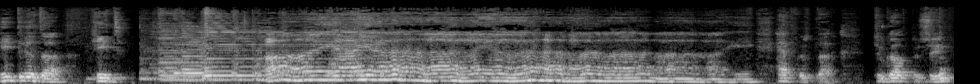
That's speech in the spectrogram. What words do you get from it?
Hint gırtlağı. Hint. Ay ay ay ay Hep gırtlak. Türk halk müziği.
